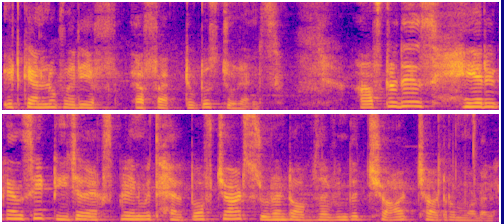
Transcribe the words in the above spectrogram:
it can look very eff effective to students. After this here you can see teacher explain with help of chart student observing the chart charter model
